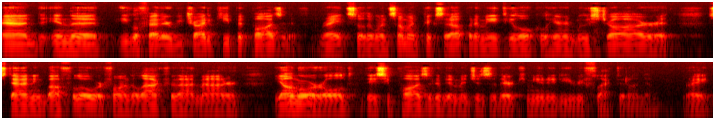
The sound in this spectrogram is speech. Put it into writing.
And in the Eagle Feather, we try to keep it positive, right? So that when someone picks it up at a Métis local here in Moose Jaw or at Standing Buffalo or Fond du Lac for that matter, young or old, they see positive images of their community reflected on them, right?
